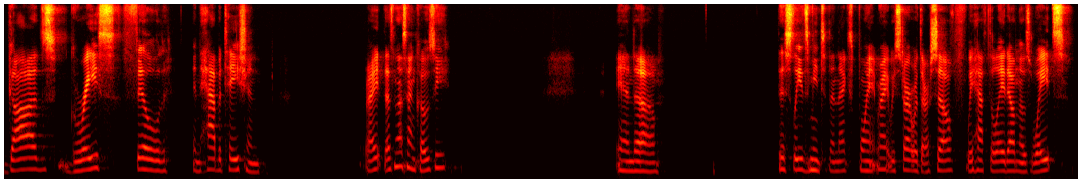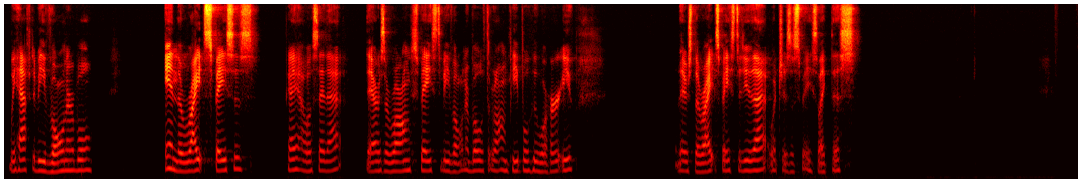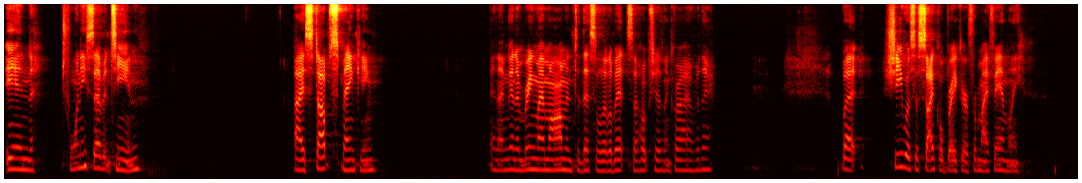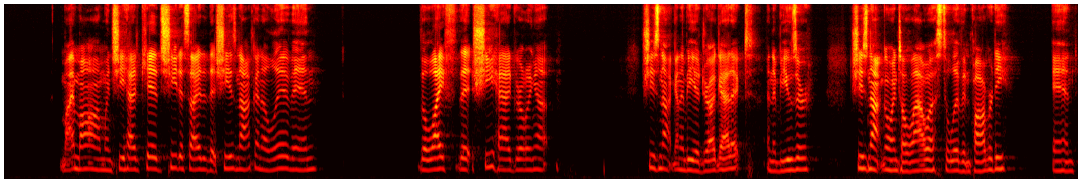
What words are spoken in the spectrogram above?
God's grace filled inhabitation. Right? Doesn't that sound cozy? And uh, this leads me to the next point, right? We start with ourselves. We have to lay down those weights. We have to be vulnerable in the right spaces. Okay, I will say that. There's a wrong space to be vulnerable with the wrong people who will hurt you. There's the right space to do that, which is a space like this. In 2017, I stopped spanking and I'm going to bring my mom into this a little bit, so I hope she doesn't cry over there. But she was a cycle breaker for my family. My mom, when she had kids, she decided that she's not going to live in the life that she had growing up. She's not going to be a drug addict, an abuser. She's not going to allow us to live in poverty. And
